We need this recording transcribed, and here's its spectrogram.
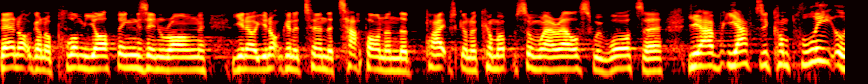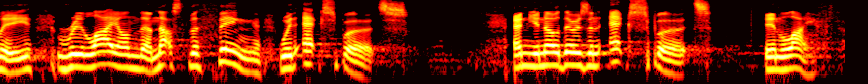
They're not going to plumb your things in wrong. You know, you're not going to turn the tap on and the pipe's going to come up somewhere else with water. You have, you have to completely rely on them. That's the thing with experts. And you know, there is an expert in life,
